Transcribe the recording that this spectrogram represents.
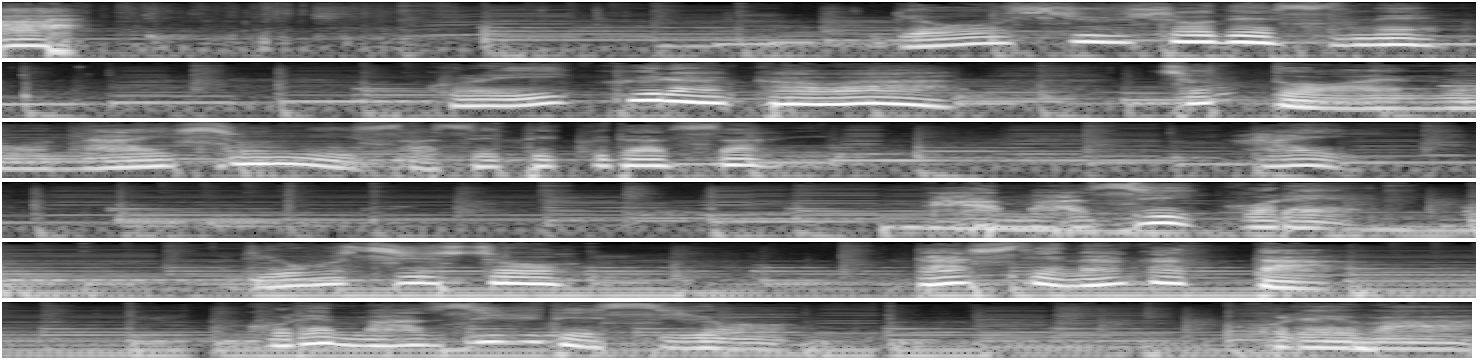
あ領収書ですね。これいくらかはちょっとあの内緒にさせてください。はい。あまずいこれ。領収書出してなかった。これまずいですよ。これは。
